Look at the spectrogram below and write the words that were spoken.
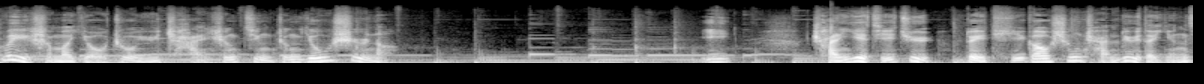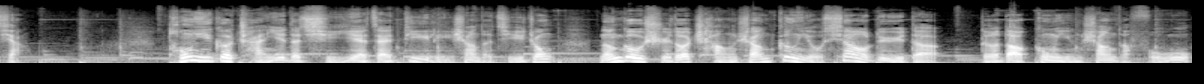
为什么有助于产生竞争优势呢？一、产业集聚对提高生产率的影响。同一个产业的企业在地理上的集中，能够使得厂商更有效率地得到供应商的服务，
